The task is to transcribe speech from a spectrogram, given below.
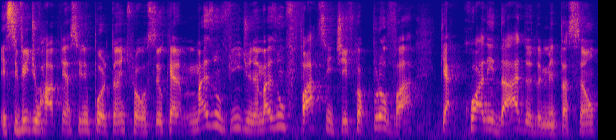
esse vídeo rápido tenha sido importante para você. Eu quero mais um vídeo, né, mais um fato científico a provar que a qualidade da alimentação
